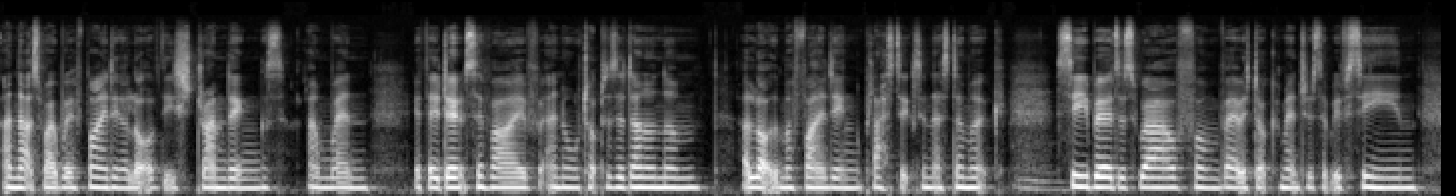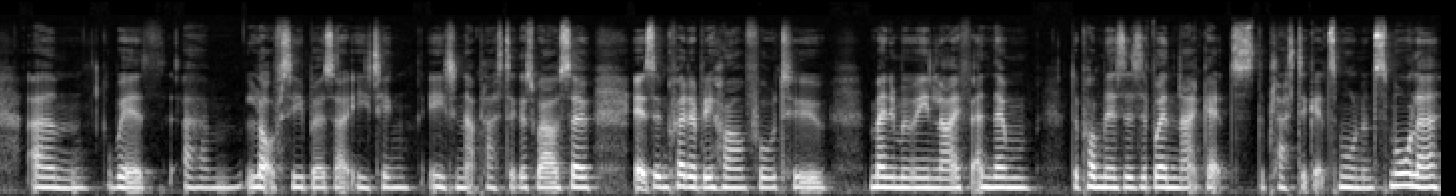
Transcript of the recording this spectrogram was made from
And that's why we're finding a lot of these strandings. And when, if they don't survive and autopsies are done on them, a lot of them are finding plastics in their stomach. Seabirds as well, from various documentaries that we've seen, um, with um, a lot of seabirds are eating eating that plastic as well. So it's incredibly harmful to many marine life. And then the problem is, is that when that gets the plastic gets smaller and smaller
